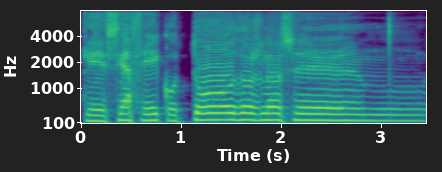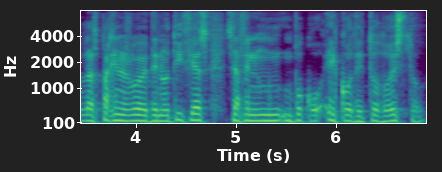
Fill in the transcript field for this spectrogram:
que, se hace eco todos los, eh, las páginas web de noticias se hacen un, poco eco de todo esto.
